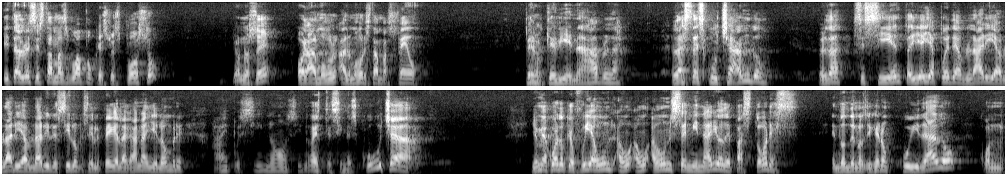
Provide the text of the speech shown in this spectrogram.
y tal vez está más guapo que su esposo, yo no sé, o a lo mejor, está más feo, pero qué bien habla, la está escuchando, ¿verdad? Se sienta y ella puede hablar y hablar y hablar y decir lo que se le pegue la gana y el hombre, ay, pues sí, no, sí, no, este sí me escucha. Yo me acuerdo que fui a un, seminario de pastores en donde nos dijeron, cuidado con,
